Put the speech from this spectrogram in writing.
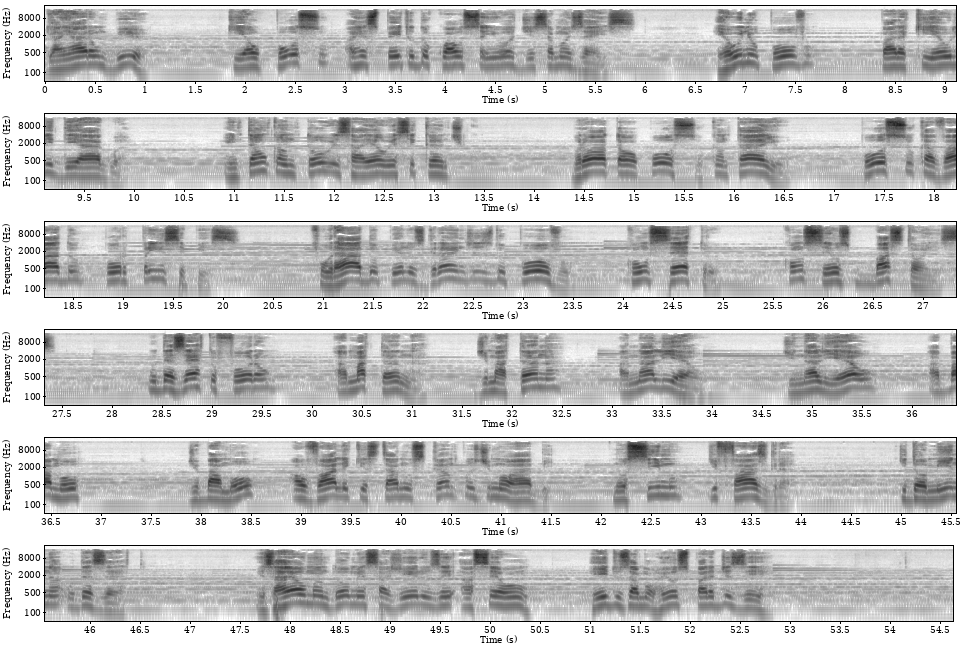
ganharam Bir, que é o poço a respeito do qual o Senhor disse a Moisés: Reúne o povo para que eu lhe dê água. Então cantou Israel esse cântico: Brota ao poço, cantai-o, poço cavado por príncipes, furado pelos grandes do povo, com o cetro, com seus bastões. No deserto foram a Matana, de Matana a Naliel, de Naliel a Bamô, de Bamô ao vale que está nos campos de Moabe, no cimo de Fasgra, que domina o deserto. Israel mandou mensageiros a Seom, rei dos amorreus, para dizer:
